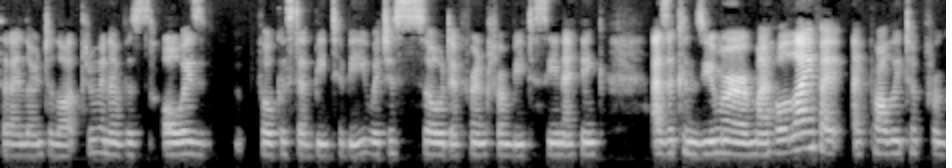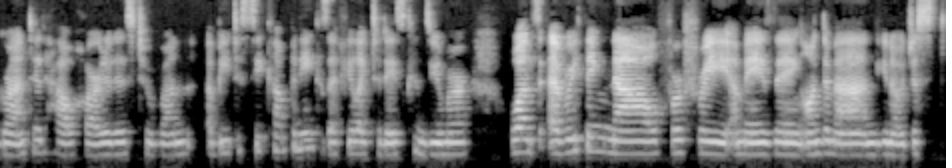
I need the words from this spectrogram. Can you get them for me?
that I learned a lot through and I was always focused at B2B, which is so different from B2C. And I think as a consumer my whole life, I, I probably took for granted how hard it is to run a B2C company because I feel like today's consumer wants everything now for free, amazing, on demand, you know, just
